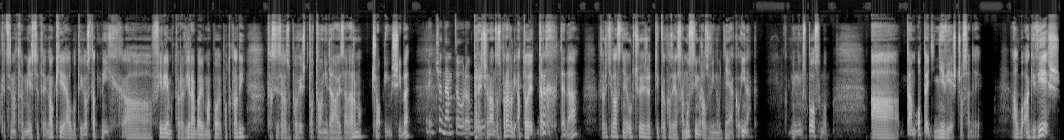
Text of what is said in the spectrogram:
keď si na tom mieste tej Nokia alebo tých ostatných uh, firiem, ktoré vyrábajú mapové podklady, tak si zrazu povieš, toto oni dávajú zadarmo? Čo im šibe? Prečo nám to urobili? Prečo nám to spravili? A to je trh teda, ktorý ti vlastne určuje, že ty kokos, ja sa musím rozvinúť nejako inak. Iným spôsobom. A tam opäť nevieš, čo sa deje. Alebo ak vieš,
